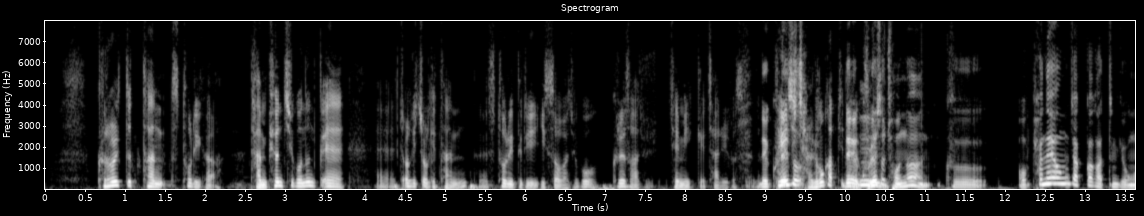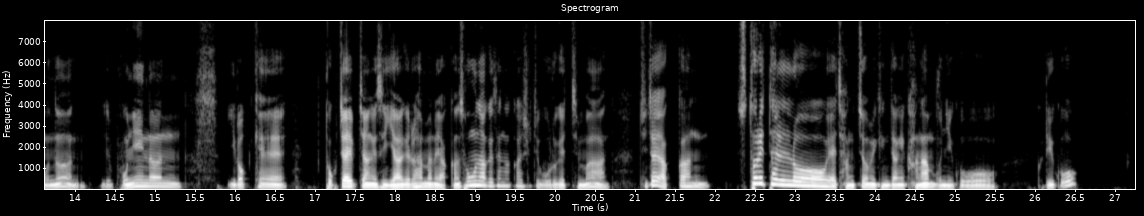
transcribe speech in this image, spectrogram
그럴 듯한 스토리가 단편치고는 꽤 에, 쫄깃쫄깃한 에, 스토리들이 있어가지고 그래서 아주 재미있게 잘 읽었습니다. 네, 그래서- 잘 넘어갑니다. 네, 음. 그래서 저는 그 어, 편혜영 작가 같은 경우는 본인은 이렇게 독자 입장에서 이야기를 하면 약간 서운하게 생각하실지 모르겠지만 진짜 약간 스토리텔러의 장점이 굉장히 강한 분이고 그리고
